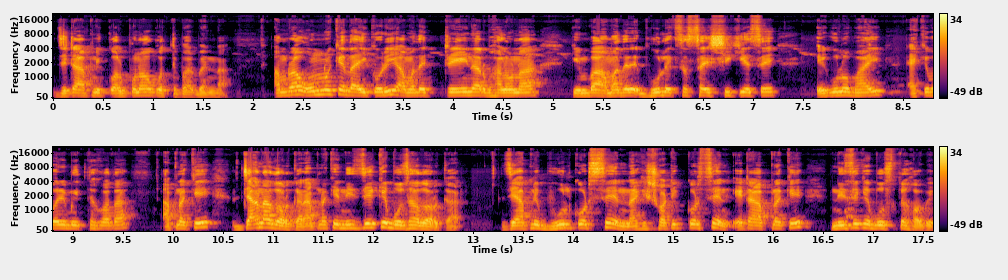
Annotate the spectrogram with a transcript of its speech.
যেটা আপনি কল্পনাও করতে পারবেন না। আমরা অন্যকে দায়ী করি, আমাদের ট্রেনার ভালো না, কিংবা আমাদের ভুল এক্সারসাইজ শিখিয়েছে, এগুলো ভাই একেবারে মিথ্যা কথা। আপনাকে জানা দরকার, আপনাকে নিজেকে বোঝা দরকার যে আপনি ভুল করছেন নাকি সঠিক করছেন, এটা আপনাকে নিজেকে বুঝতে হবে।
